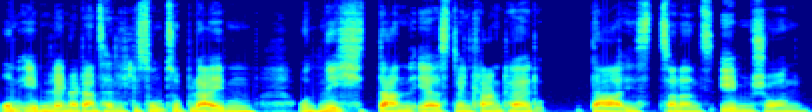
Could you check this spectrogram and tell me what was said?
um eben länger ganzheitlich gesund zu bleiben und nicht dann erst, wenn Krankheit da ist, sondern eben schon,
